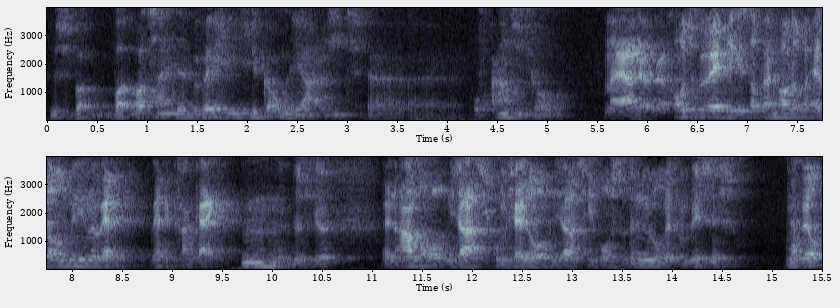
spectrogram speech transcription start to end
Dus wat, zijn de bewegingen die je de komende jaren ziet uh, of aan ziet komen? Nou ja, de, de, grootste beweging is dat wij gewoon op een hele andere manier naar werk, werk gaan kijken. Mhm. Dus je, een aantal organisaties, commerciële organisaties, worstelen nu al met een businessmodel.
